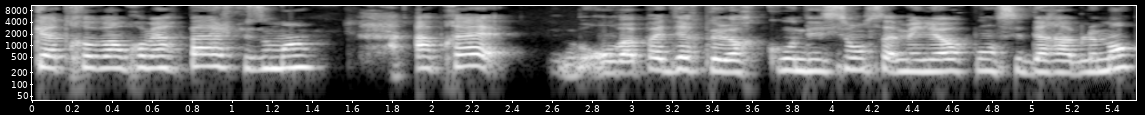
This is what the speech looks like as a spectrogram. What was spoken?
80 premières pages plus ou moins. Après, on va pas dire que leurs conditions s'améliorent considérablement,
